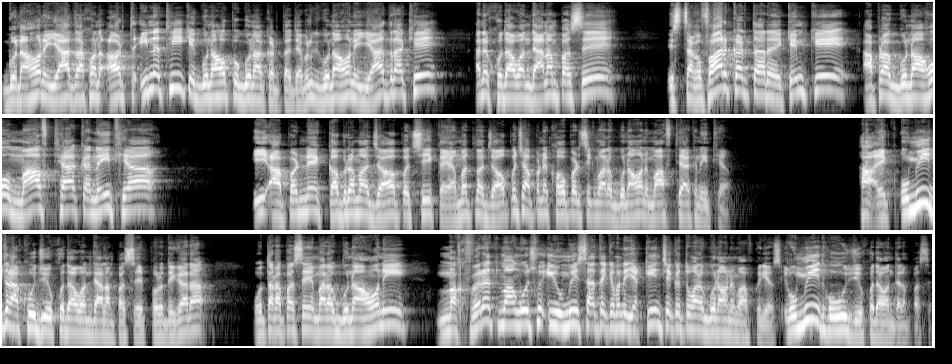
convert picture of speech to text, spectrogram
ગુનાહોને યાદ રાખવાનો અર્થ એ નથી કે ગુનાહો પર ગુનાહ કરતા જાય બલકે ગુનાહોને યાદ રાખે અને ખુદાવંદ આલમ પાસે ઇસ્તગફાર કરતા રહે કેમ કે આપણા ગુનાહો માફ થયા કે નહીં થયા એ આપણને કબ્રમાં જવા પછી, કયામતમાં જવા પછી આપણને ખબર પડશે કે મારા ગુનાહોને માફ થયા કે નહીં થયા. હા, એક ઉમીદ રાખવું જોઈએ ખુદાવંદ આલમ પાસે. પરદિગારા હું તારા પાસે મારા ગુનાહોની મગફરત માંગુ છું. એ ઉમીદ સાથે કે મને યકીન છે કે તું મારા ગુનાહોને માફ કરી આવશે એ ઉમીદ હોવું જોઈએ ખુદાવંદ આલમ પાસે.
